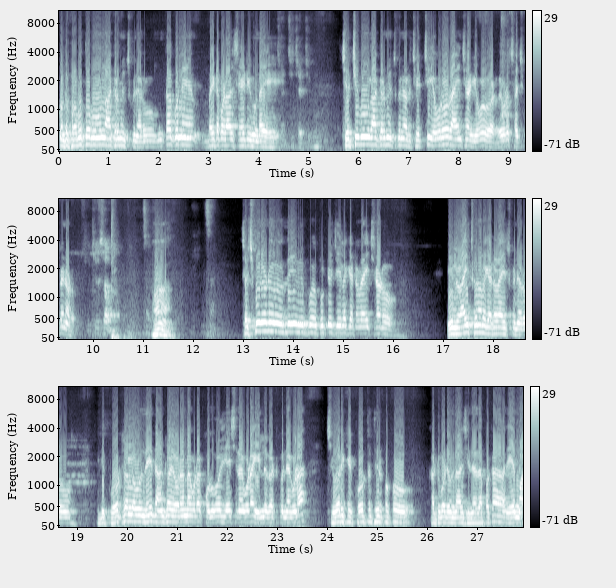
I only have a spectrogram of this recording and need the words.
కొంత ప్రభుత్వ భూములను ఆక్రమించుకున్నారు. ఇంకా కొన్ని బయటపడాల్సినవి ఉన్నాయి. చర్చి భూములు. ఆక్రమించుకున్నారు. చర్చి ఎవరో రాయించాడు ఎవరో ఎవడో చచ్చిపోయినాడు. చచ్చిపోయినాడు పుట్టి చీలకు ఎట్ట రాయించినాడు? వీళ్ళు రాయించుకున్న వాళ్ళకి ఎట్ట రాయించుకున్నారు? ఇది కోర్టులలో ఉంది. దాంట్లో ఎవరన్నా కూడా కొనుగోలు చేసినా కూడా ఇల్లు కట్టుకున్నా కూడా చివరికి కోర్టు తీర్పుకు కట్టుబడి ఉండాల్సిందే తప్పక. ఏం మా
